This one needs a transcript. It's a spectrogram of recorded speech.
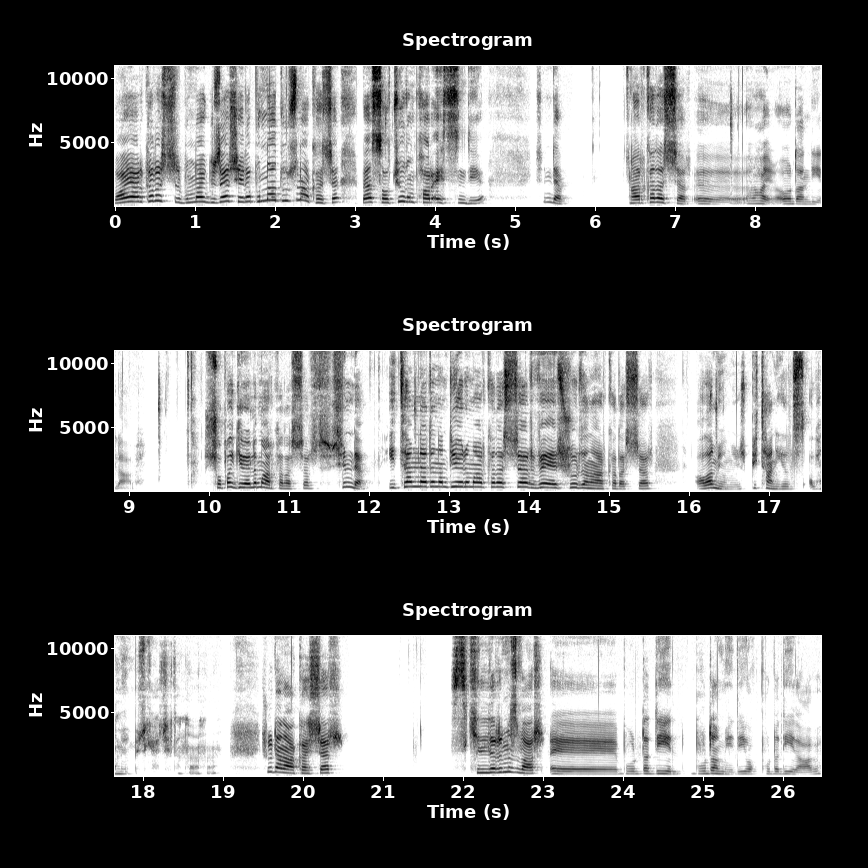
Vay arkadaşlar bunlar güzel şeyler. Bunlar dursun arkadaşlar. Ben satıyorum para etsin diye. Şimdi arkadaşlar eee, hayır oradan değil abi. Shop'a girelim arkadaşlar. Şimdi itemlerden diyorum arkadaşlar ve şuradan arkadaşlar alamıyor muyuz? Bir tane yıldız alamıyor muyuz gerçekten? şuradan arkadaşlar skill'lerimiz var. Eee, burada değil. Burada mıydı? Yok burada değil abi.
